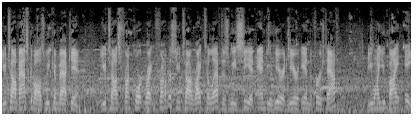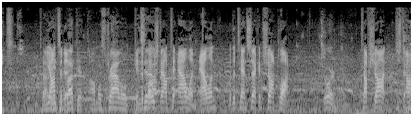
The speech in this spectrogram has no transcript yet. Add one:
Utah basketball as we come back in. Utah's front court right in front of us. Utah right to left as we see it and you hear it here in the first half. BYU by eight. Needs a bucket. Almost traveled. In the post out. out to Allen. Allen with a 10 second shot clock. Short. Tough shot. Just uh,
